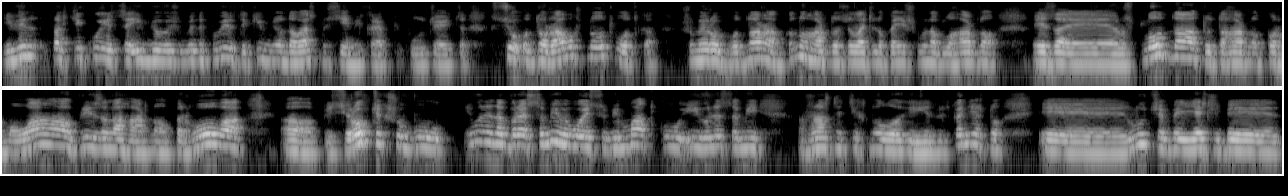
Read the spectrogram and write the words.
І він практикує це, і в нього, ви не повірите, які в нього на весну сім'ї крепкі виходить. Все, однорамочна отводка. Що ми робимо одна рамка. Ну, гарно, желательно, звісно, вона була гарно е, е, розплодна, тут гарно кормова, обрізана, гарно пергова, сиропчик, щоб був. І вони набирають самі виводять собі матку, і вони самі різні технології йдуть. Звісно, е, би, якщо би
